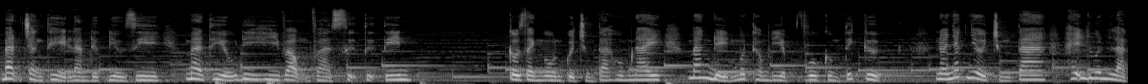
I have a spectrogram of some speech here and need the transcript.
Bạn chẳng thể làm được điều gì mà thiếu đi hy vọng và sự tự tin. Câu danh ngôn của chúng ta hôm nay mang đến một thông điệp vô cùng tích cực. Nó nhắc nhở chúng ta hãy luôn lạc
